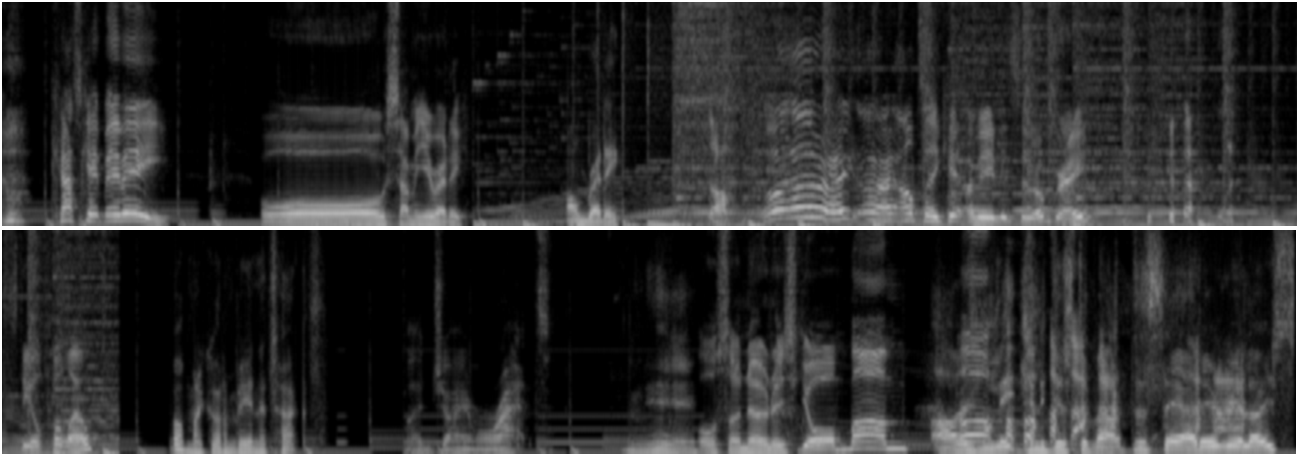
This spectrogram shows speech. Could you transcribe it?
Cascade, baby. Oh, Sammy, you ready? I'm ready. Oh, all right, all right. I'll take it. I mean, it's an upgrade. Steel full helm Oh my god, I'm being attacked. by a giant rat, Yeah. also known as your mum. I was literally just about to say I didn't realise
